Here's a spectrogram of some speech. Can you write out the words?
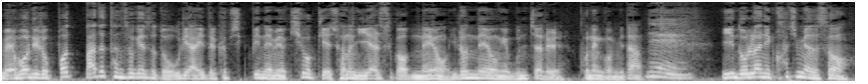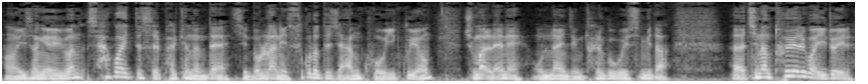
외벌이로 뻗, 빠듯한 속에서도 우리 아이들 급식비 내며 키웠기에 저는 이해할 수가 없네요. 이런 내용의 문자를 보낸 겁니다. 네. 이 논란이 커지면서 어, 이성애 의원 사과의 뜻을 밝혔는데 논란이 수그러들지 않고 있고요. 주말 내내 온라인 지금 달구고 있습니다. 어, 지난 토요일과 일요일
